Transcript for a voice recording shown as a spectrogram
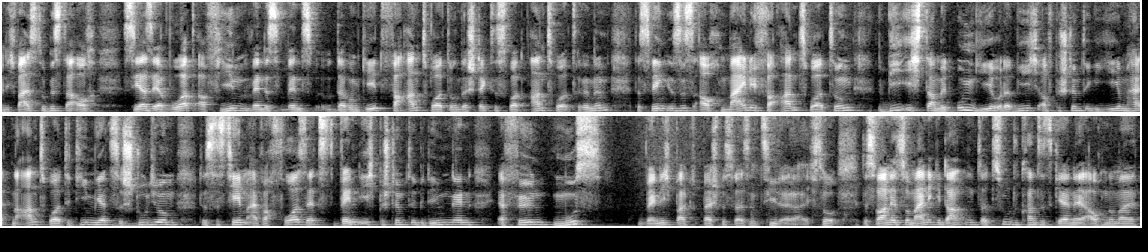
und ich weiß, du bist da auch sehr, sehr wortaffin, wenn es, wenn es darum geht, Verantwortung, da steckt das Wort Antwort drinnen. Deswegen ist es auch meine Verantwortung, wie ich damit umgehe oder wie ich auf bestimmte Gegebenheiten antworte, die mir jetzt das Studium, das System einfach vorsetzt, wenn ich bestimmte Bedingungen erfüllen muss, wenn ich beispielsweise ein Ziel erreiche. So, das waren jetzt so meine Gedanken dazu. Du kannst jetzt gerne auch nochmal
